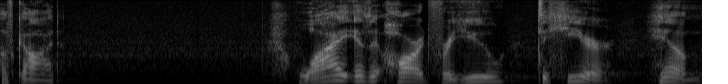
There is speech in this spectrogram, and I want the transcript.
of God? Why is it hard for you to hear Him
